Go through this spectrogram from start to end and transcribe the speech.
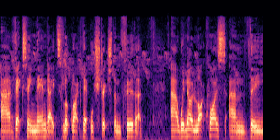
Uh, vaccine mandates look like that will stretch them further. Uh, we know likewise um, the,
